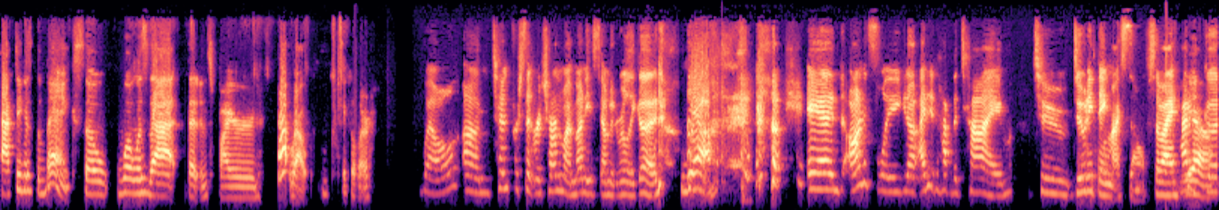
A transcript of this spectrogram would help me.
acting as the bank. So, what was that that inspired that route in particular? Well, um, 10% return on my money sounded really good. Yeah. and honestly, you know, I didn't have the time to do anything myself. So I had yeah. a good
